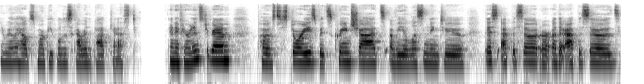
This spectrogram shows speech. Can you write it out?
It really helps more people discover the podcast. And if you're on Instagram, post stories with screenshots of you listening to this episode or other episodes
